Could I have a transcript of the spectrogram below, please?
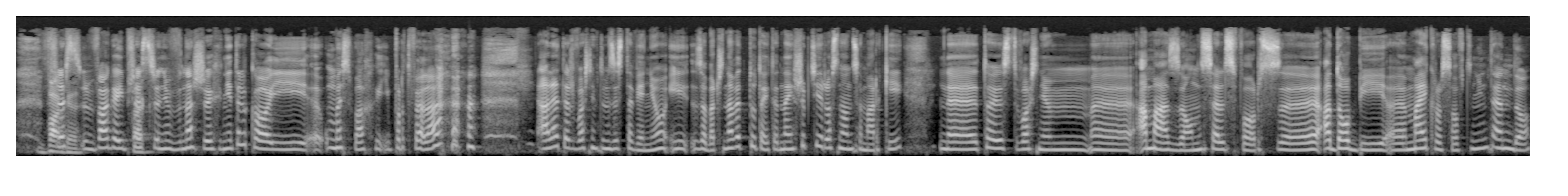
Wagę. wagę i Tak. przestrzeń w naszych nie tylko i e, umysłach i portfelach, ale też właśnie w tym zestawieniu. I zobacz, nawet tutaj te najszybciej rosnące marki e, to jest właśnie e, Amazon, Salesforce, e, Adobe, e, Microsoft, Nintendo.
